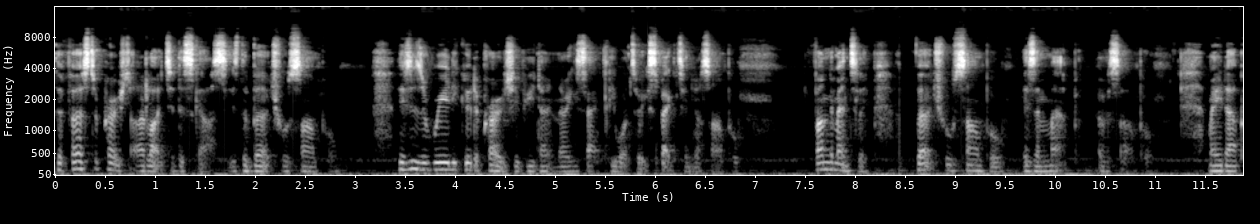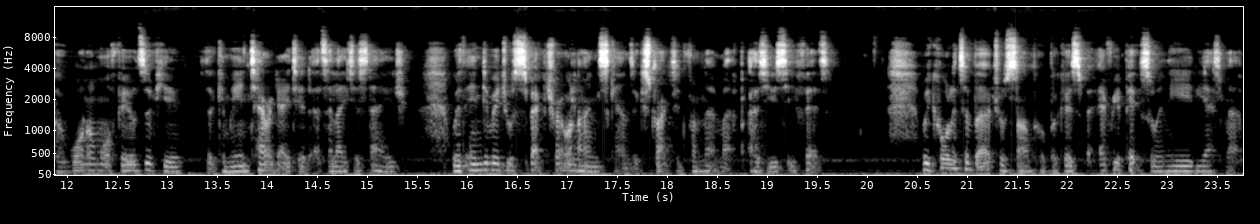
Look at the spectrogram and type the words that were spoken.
The first approach that I'd like to discuss is the virtual sample. This is a really good approach if you don't know exactly what to expect in your sample. Fundamentally, a virtual sample is a map of a sample, made up of one or more fields of view that can be interrogated at a later stage, with individual spectra or line scans extracted from that map as you see fit. We call it a virtual sample because for every pixel in the EDS map,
